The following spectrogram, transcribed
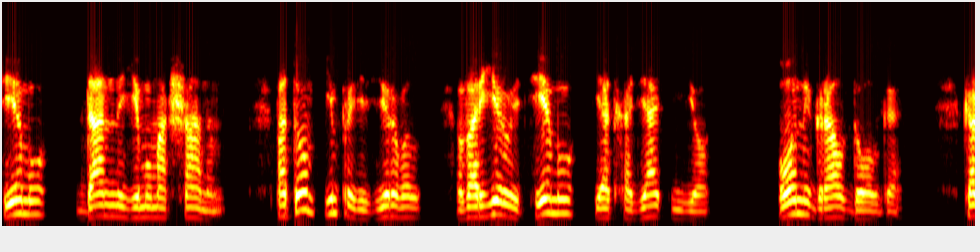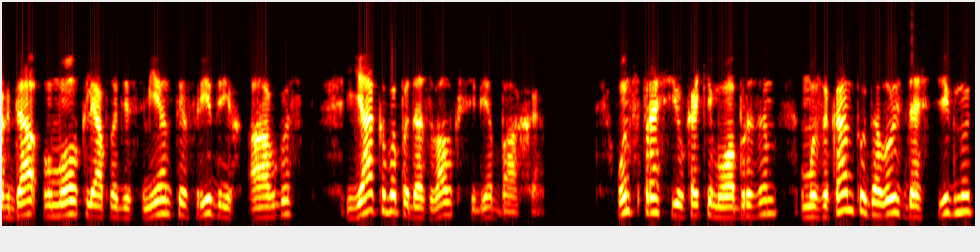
тему, данную ему Маршаном, потом импровизировал, варьируя тему и отходя от нее. Он играл долго. Когда умолкли аплодисменты, Фридрих Август якобы подозвал к себе Баха. Он спросил, каким образом музыканту удалось достигнуть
